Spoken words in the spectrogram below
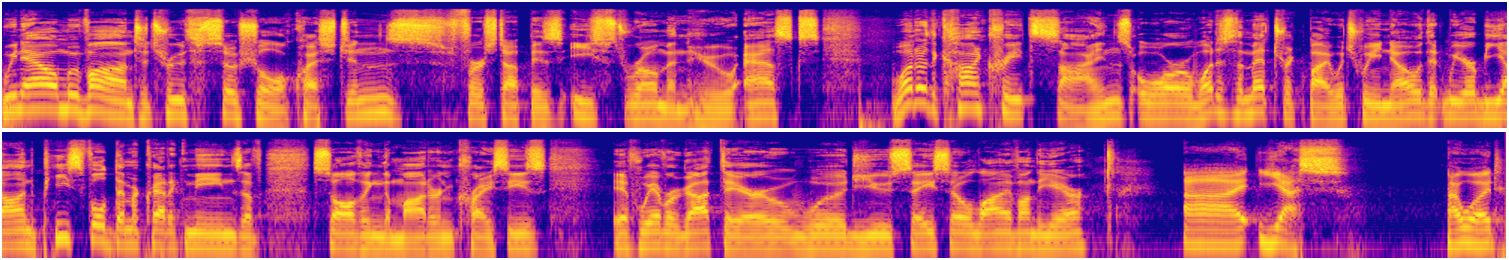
We now move on to Truth Social questions. First up is East Roman, who asks What are the concrete signs, or what is the metric by which we know that we are beyond peaceful democratic means of solving the modern crises? If we ever got there, would you say so live on the air? Uh, yes, I would.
